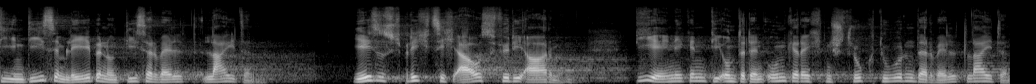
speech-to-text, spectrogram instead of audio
die in diesem Leben und dieser Welt leiden. Jesus spricht sich aus für die Armen, diejenigen, die unter den ungerechten Strukturen der Welt leiden.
